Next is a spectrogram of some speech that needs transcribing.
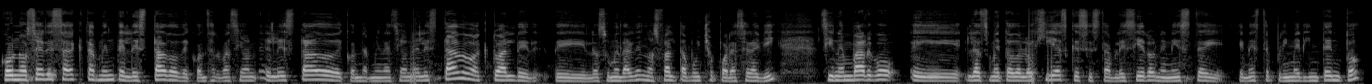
conocer exactamente el estado de conservación, el estado de contaminación, el estado actual de, de los humedales, nos falta mucho por hacer allí. Sin embargo, eh, las metodologías que se establecieron en este, en este primer intento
